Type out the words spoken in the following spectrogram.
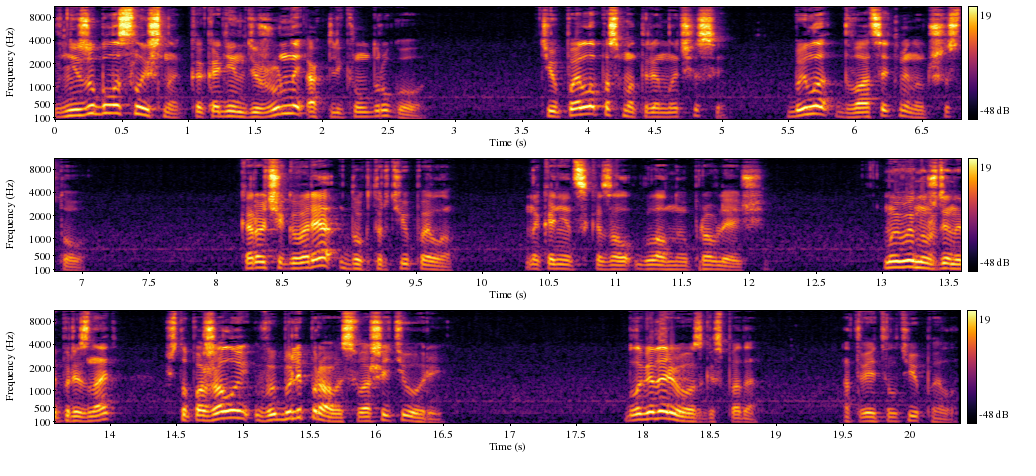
Внизу было слышно, как один дежурный окликнул другого – Тюпелло посмотрел на часы. Было 20 минут шестого. «Короче говоря, доктор Тюпелло», – наконец сказал главный управляющий, – «мы вынуждены признать, что, пожалуй, вы были правы с вашей теорией». «Благодарю вас, господа», – ответил Тюпелло.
